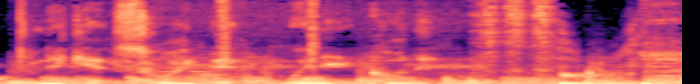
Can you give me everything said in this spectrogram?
Nick it, swipe it, win it, con it.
